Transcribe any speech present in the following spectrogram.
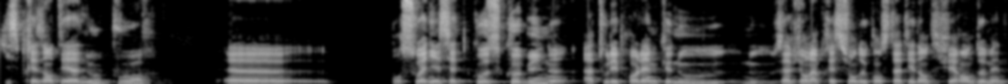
qui se présentait à nous pour, euh, pour soigner cette cause commune à tous les problèmes que nous, nous avions l'impression de constater dans différents domaines.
